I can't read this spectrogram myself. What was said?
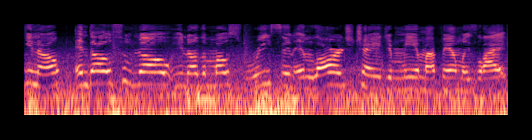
You know, and those who know, you know, the most recent and large change in me and my family's life,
